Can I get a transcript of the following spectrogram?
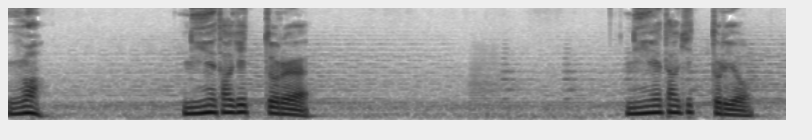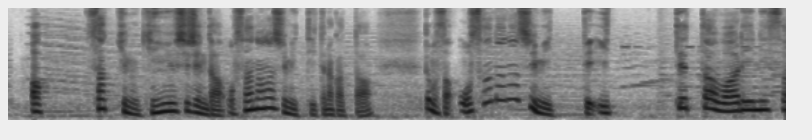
う。うわ。煮えたぎっとる。煮えたぎっとるよ。あさっきの金融詩人だ。幼馴染って言ってなかった？でもさ、幼馴染って言ってた割にさ、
